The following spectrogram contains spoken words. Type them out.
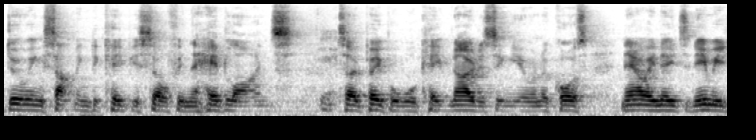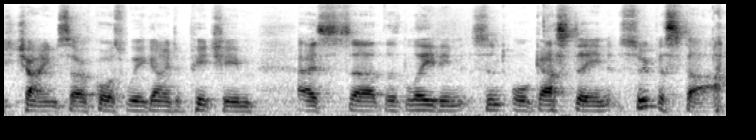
doing something to keep yourself in the headlines, Yeah. so people will keep noticing you. And of course now he needs an image change, so of course we're going to pitch him as uh, the leading St Augustine Superstar.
